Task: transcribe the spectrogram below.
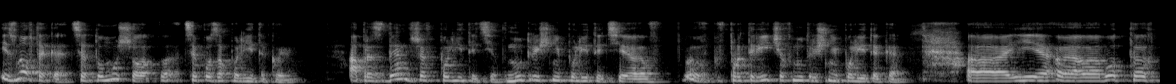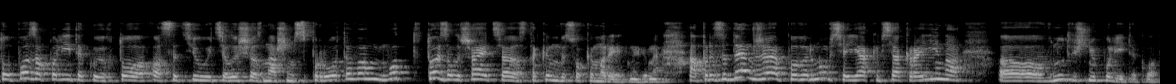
І знов таки це тому, що е, це поза політикою. А президент вже в політиці, внутрішній політиці, в, в, протиріччях внутрішньої політики. Е, і е, от хто поза політикою, хто асоціюється лише з нашим спротивом, от той залишається з такими високими рейтингами. А президент вже повернувся, як і вся країна, е, в внутрішню політику.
